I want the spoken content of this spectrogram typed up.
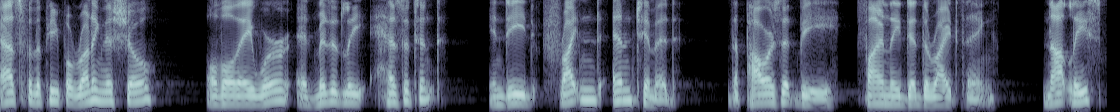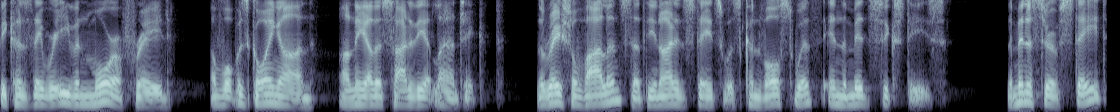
As for the people running this show, although they were admittedly hesitant, indeed frightened and timid, the powers that be finally did the right thing, not least because they were even more afraid of what was going on on the other side of the Atlantic, the racial violence that the United States was convulsed with in the mid 60s. The Minister of State,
